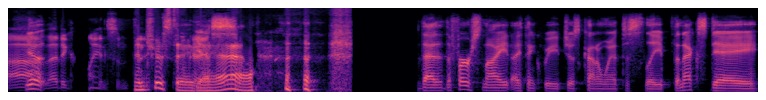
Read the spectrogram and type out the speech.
Ah, Yeah. that explains some things. Interesting. Yes. Yeah. that the first night i think we just kind of went to sleep the next day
